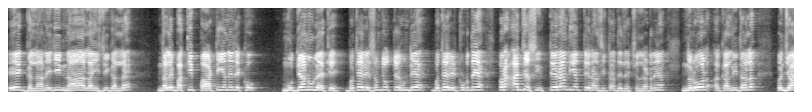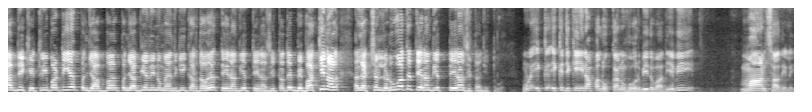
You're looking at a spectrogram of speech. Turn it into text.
ਇਹ ਗੱਲਾਂ ਨੇ ਜੀ ਨਾ ਅਲਾਈਅੰਸ ਦੀ ਗੱਲ ਹੈ ਨਾਲੇ ਬਾਕੀ ਪਾਰਟੀਆਂ ਨੇ ਦੇਖੋ ਮੁੱਦਿਆਂ ਨੂੰ ਲੈ ਕੇ ਬਥੇਰੇ ਸਮਝੌਤੇ ਹੁੰਦੇ ਆ ਬਥੇਰੇ ਟੁੱਟਦੇ ਆ ਪਰ ਅੱਜ ਅਸੀਂ 13 ਦੀਆਂ 13 ਸੀਟਾਂ ਦੇ ਇਲੈਕਸ਼ਨ ਲੜ ਰਹੇ ਹਾਂ। ਨਰੋਲ ਅਕਾਲੀ ਦਲ ਪੰਜਾਬ ਦੀ ਖੇਤਰੀ ਪਾਰਟੀ ਹੈ ਪੰਜਾਬ ਪੰਜਾਬੀਆਂ ਦੀ ਨੁਮਾਇੰਦਗੀ ਕਰਦਾ ਹੋਇਆ 13 ਦੀਆਂ 13 ਸੀਟਾਂ ਤੇ ਬੇਬਾਕੀ ਨਾਲ ਇਲੈਕਸ਼ਨ ਲੜੂਗਾ ਤੇ 13 ਦੀਆਂ 13 ਸੀਟਾਂ ਜਿੱਤੂਗਾ। ਹੁਣ ਇੱਕ ਇੱਕ ਯਕੀਨ ਆਪਾਂ ਲੋਕਾਂ ਨੂੰ ਹੋਰ ਵੀ ਦਵਾ ਦਈਏ ਵੀ ਮਾਨਸਾ ਦੇ ਲਈ,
